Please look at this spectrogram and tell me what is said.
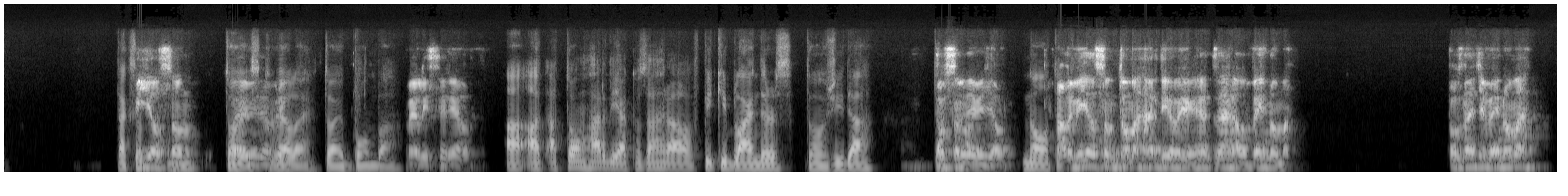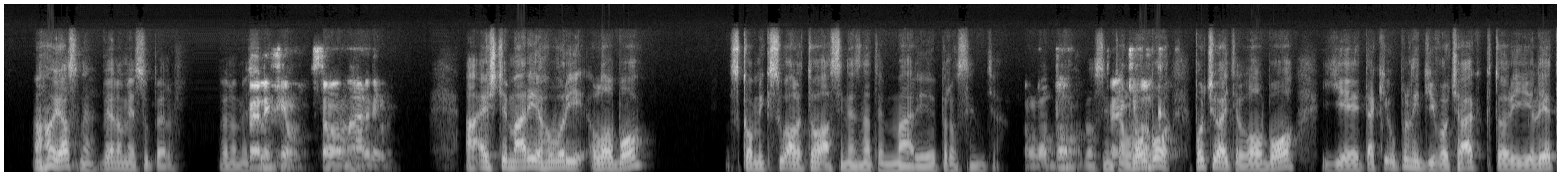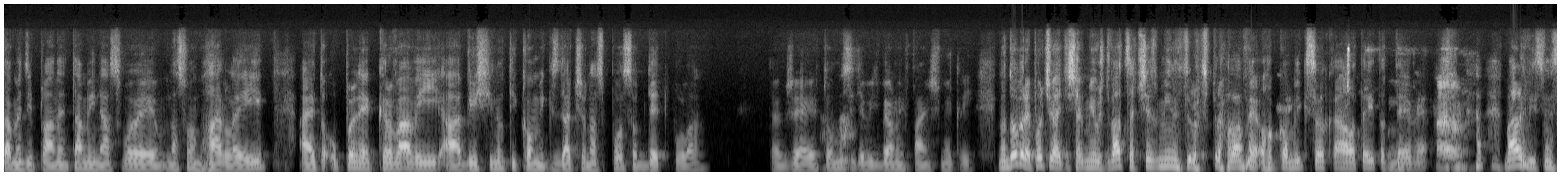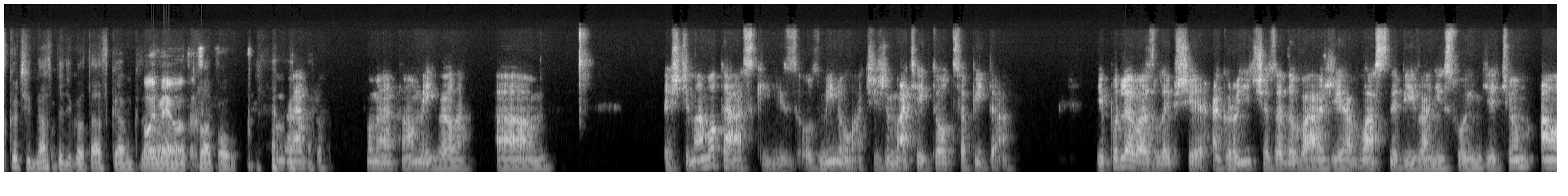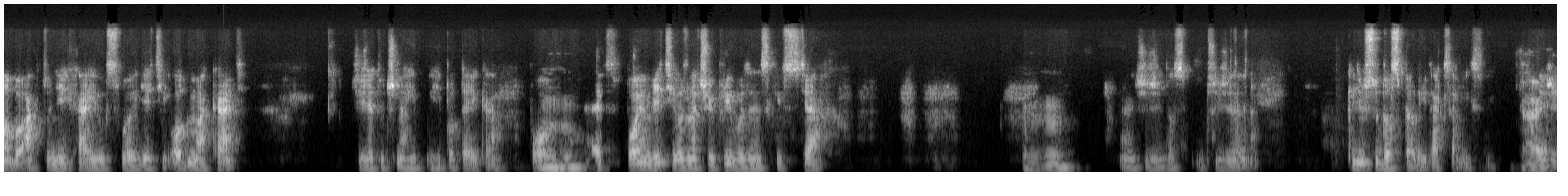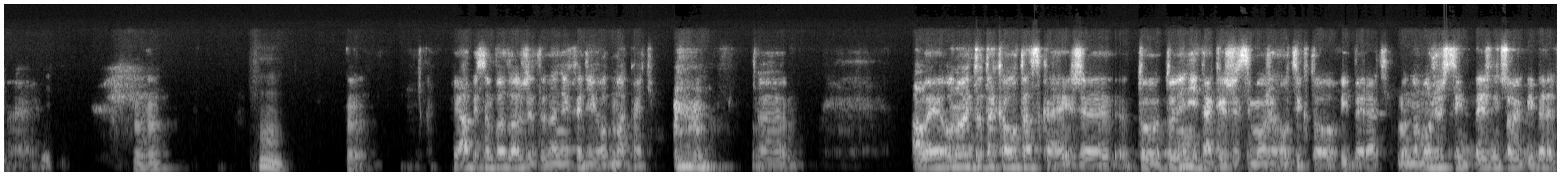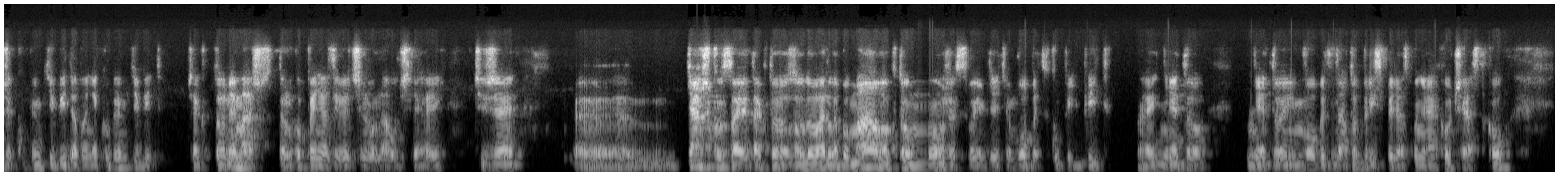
Tak Videl som. To je veľmi dobrý. skvelé, to je bomba. Veľý seriál. A, a, a Tom Hardy ako zahral v Peaky Blinders, toho Žida. To som nevidel. No, to, Ale videl som Toma Hardyho, jak zahral Venoma. Poznáte Venoma? aha, jasné, Venom je super. Venom je super. film s Tomom Hardym. A ešte Marie hovorí Lobo z komiksu, ale to asi neznáte. Marie, prosím ťa. Lobo? Prosím ťa. Lobo, počúvajte, Lobo je taký úplný divočák, ktorý lieta medzi planetami na, svojej, na svojom Harley a je to úplne krvavý a vyšinutý komiks, dačo na spôsob Deadpoola. Takže to musíte byť veľmi fajn šmekri. No dobre, počúvajte, však my už 26 minút rozprávame o komiksoch a o tejto téme. Áno. Mali by sme skočiť naspäť k otázkam, ktoré Poďme máme od chlapov. Poďme na to, máme ich veľa. Um, ešte mám otázky z, od minula, čiže Matej Todt sa pýta, je podľa vás lepšie, ak rodičia zadovážia vlastné bývanie svojim deťom, alebo ak to nechajú svoje deti odmakať, čiže tučná hy- hypotéka. Po, Mhm. Pojem deti označujú príbuzenský vzťah. Mhm. Aj, Čiže, dos, čiže keď už sú dospelí, tak sa myslí. Že- hej. Mhm. Hm. Hm. Ja by som povedal, že teda nechať ich odmakať. Ehm, Ale ono je to taká otázka, hej, že to, to není také, že si môže hoci kto vyberať. No, no môžeš si bežný človek vyberať, že kúpim ti byt alebo nekúpim ti byt. Však to nemáš toľko peňazí väčšinou na účte, hej. Čiže e, ťažko sa je takto rozhodovať, lebo málo kto môže svojim deťom vôbec kúpiť byt. Hej. Nie, to, nie to im vôbec na to prispieť aspoň nejakou čiastkou.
